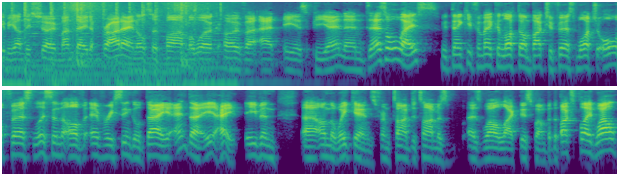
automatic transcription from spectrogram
hear me on this show Monday to Friday, and also find my work over at ESPN. And as always, we thank you for making Locked On Bucks your first watch or first listen of every single day, and uh, hey, even uh, on the weekends from time to time as as well, like this one. But the Bucks played well.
